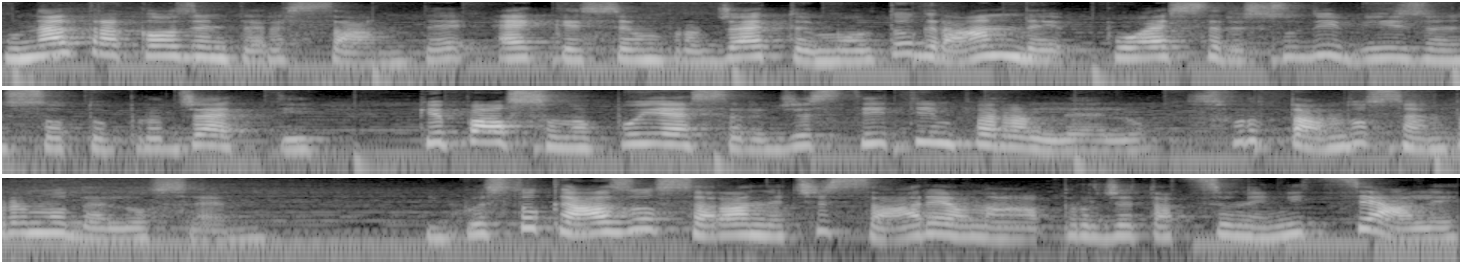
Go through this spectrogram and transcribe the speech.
Un'altra cosa interessante è che se un progetto è molto grande può essere suddiviso in sottoprogetti che possono poi essere gestiti in parallelo, sfruttando sempre il modello SEM. In questo caso sarà necessaria una progettazione iniziale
